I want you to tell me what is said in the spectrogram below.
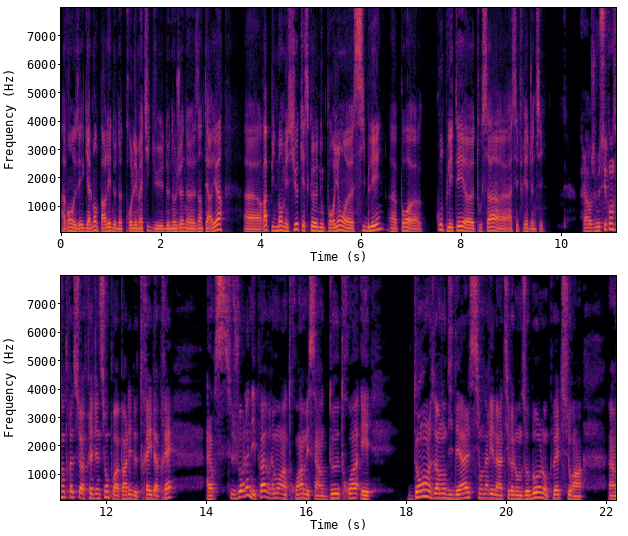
avant également de parler de notre problématique de nos jeunes intérieurs. rapidement, messieurs, qu'est-ce que nous pourrions cibler pour compléter tout ça à cette free agency? Alors, je me suis concentré sur la free agency, on pourra parler de trade après. Alors, ce joueur-là n'est pas vraiment un 3, mais c'est un 2-3, et dans un monde idéal, si on arrive à attirer Lonzo Ball, on peut être sur un un,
